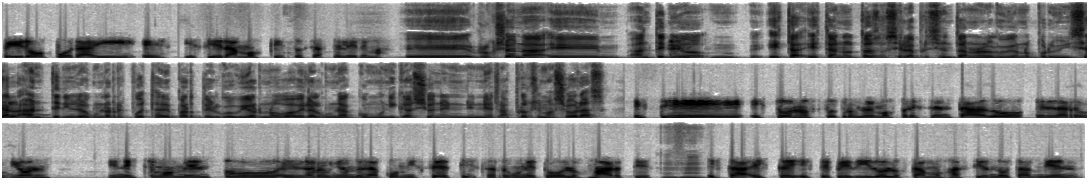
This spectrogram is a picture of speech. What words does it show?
pero por ahí eh, quisiéramos que esto se acelere más. Eh, Roxana, eh, ¿han tenido, esta, esta nota se la presentaron al gobierno provincial, ¿han tenido alguna respuesta de parte del gobierno? ¿Va a haber alguna comunicación en, en las próximas horas? Este, esto nosotros lo hemos presentado en la reunión en este momento en la reunión de la Comiset, que se reúne todos los martes. Esta, este, este pedido lo estamos haciendo también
